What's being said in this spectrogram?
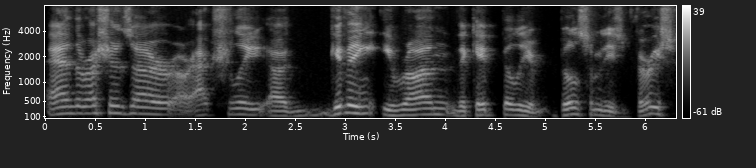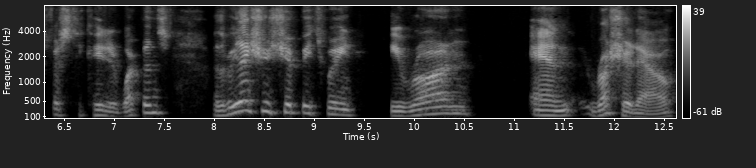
and the Russians are, are actually uh, giving Iran the capability to build some of these very sophisticated weapons. The relationship between Iran and Russia now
